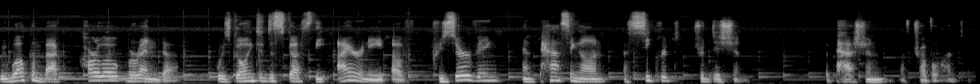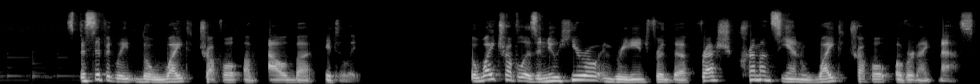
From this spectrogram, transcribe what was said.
we welcome back Carlo Marenda, who is going to discuss the irony of preserving and passing on a secret tradition the passion of truffle hunting, specifically the white truffle of Alba, Italy. The white truffle is a new hero ingredient for the fresh creme ancienne white truffle overnight mask.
